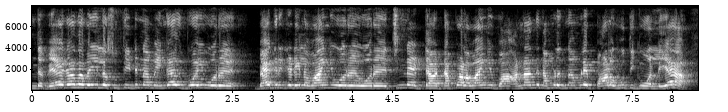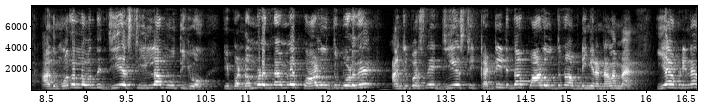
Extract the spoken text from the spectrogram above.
இந்த வேகாத வெயிலில் சுற்றிட்டு நம்ம எங்கேயாவது போய் ஒரு பேக்கரி கடையில் வாங்கி ஒரு ஒரு சின்ன ட டப்பாவில் வாங்கி வா அண்ணாந்து நம்மளுக்கு நாமளே பாலை ஊற்றிக்குவோம் இல்லையா? அது முதல்ல வந்து ஜிஎஸ்டி இல்லாமல் ஊற்றிக்குவோம் இப்போ நம்மளுக்கு நாமளே பால் ஊற்றும் பொழுது அஞ்சு பர்சன்டேஜ் ஜிஎஸ்டி கட்டிட்டு தான் பால் ஊற்றணும் அப்படிங்கிற நிலமை. ஏன் அப்படின்னா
